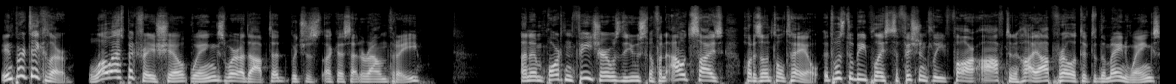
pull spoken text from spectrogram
In particular, low aspect ratio wings were adopted, which was, like I said, around 3, an important feature was the use of an outsized horizontal tail. It was to be placed sufficiently far aft and high up relative to the main wings,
